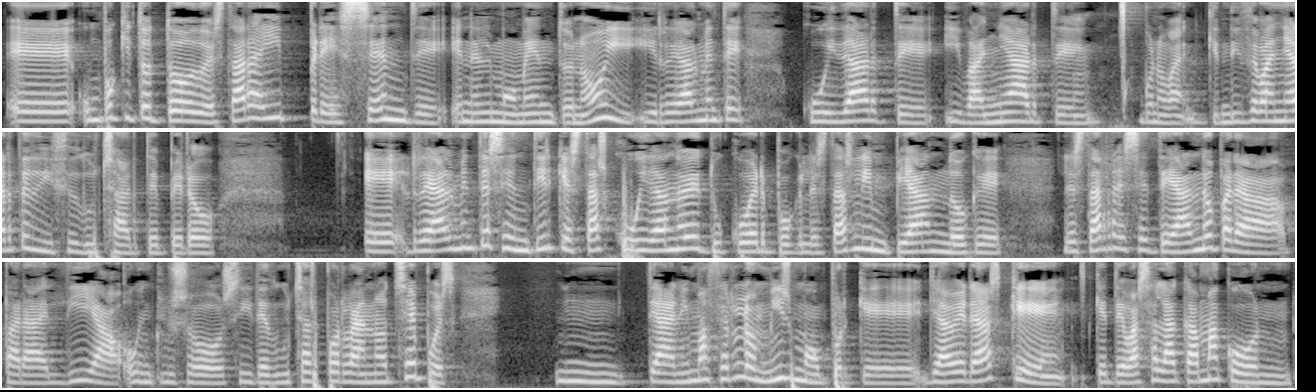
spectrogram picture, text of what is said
Eh, un poquito todo, estar ahí presente en el momento, ¿no? Y, y realmente cuidarte y bañarte. Bueno, quien dice bañarte dice ducharte, pero realmente sentir que estás cuidando de tu cuerpo, que le estás limpiando, que le estás reseteando para, el día o incluso si te duchas por la noche, pues mm, te animo a hacer lo mismo porque ya verás que, te vas a la cama con,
